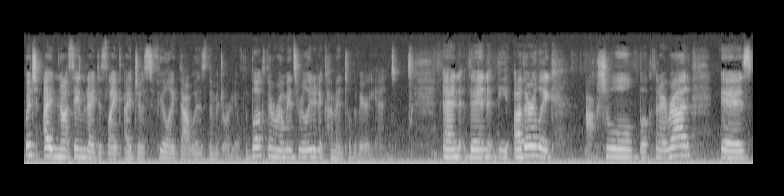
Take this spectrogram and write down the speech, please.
which I'm not saying that I dislike, I just feel like that was the majority of the book. The romance really didn't come in until the very end. And then the other, like, actual book that I read is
